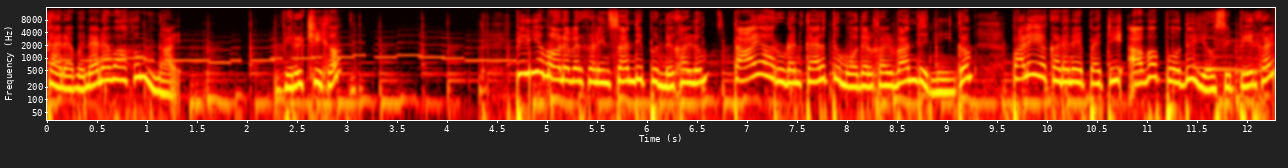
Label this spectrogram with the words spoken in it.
கனவு நனவாகும் நாள். விருட்சிகம். பிரியமானவர்களின் சந்திப்பு நிகழும். தாயாருடன் கருத்து மோதல்கள் வந்து நீங்கும். பழைய கடனை பற்றி அவ்வப்போது யோசிப்பீர்கள்.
